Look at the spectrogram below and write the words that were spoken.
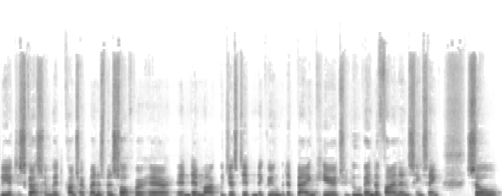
We are discussing with contract management software here in Denmark. We just did an agreement with a bank here to do vendor financing thing. So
